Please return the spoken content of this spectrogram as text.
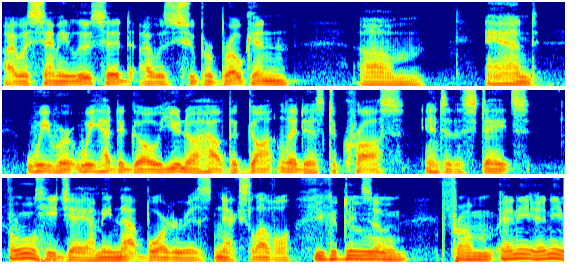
I was semi lucid. I was super broken. Um, and we were, we had to go, you know how the gauntlet is to cross into the States from Ooh. TJ. I mean, that border is next level. You could do so- from any any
